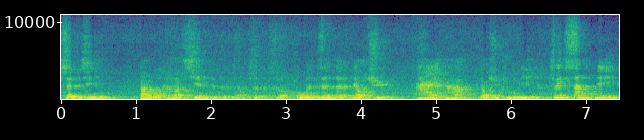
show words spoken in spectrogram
圣经，当我看到先知这个角色的时候，我们真的要去害怕，要去注意。所以上帝，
